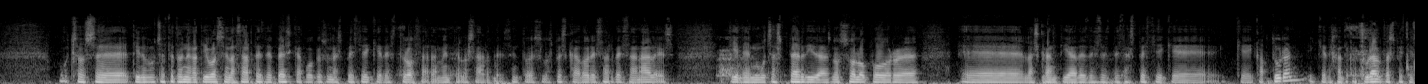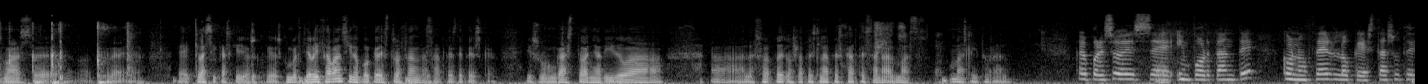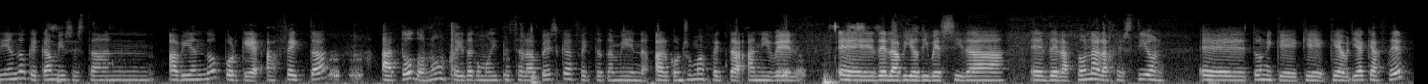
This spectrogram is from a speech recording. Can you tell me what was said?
muchos eh, tiene muchos efectos negativos en las artes de pesca porque es una especie que destroza realmente los artes. Entonces los pescadores artesanales tienen muchas pérdidas no solo por eh, eh, las cantidades de, de especie que, capturan y que dejan de capturar otras especies más eh, eh, clásicas que ellos, que ellos comercializaban sino porque destrozan las artes de pesca. Y es un gasto añadido a, las, la pesca, artesanal más, más litoral por eso es eh, importante conocer lo que está sucediendo, qué cambios están habiendo, porque afecta a todo, ¿no? Afecta, como dices, a la pesca, afecta también al consumo, afecta a nivel eh, de la biodiversidad eh, de la zona, la gestión, eh, Tony, que, que- que habría que hacer.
